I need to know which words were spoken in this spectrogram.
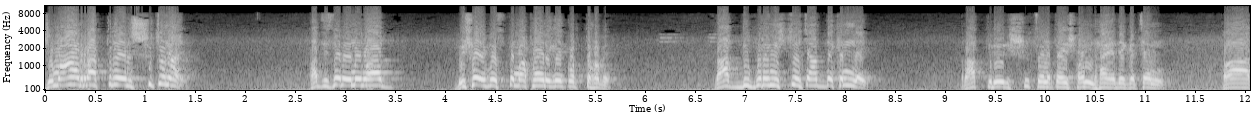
জুমার রাত্রের সূচনায়। হাদিসের অনুবাদ, বিষয়বস্তু মাথায় রেখে করতে হবে। রাত দুপুরে নিশ্চয় চাঁদ দেখেন নাই। রাত্রির সূচনাতে সন্ধ্যায় দেখেছেন, আর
